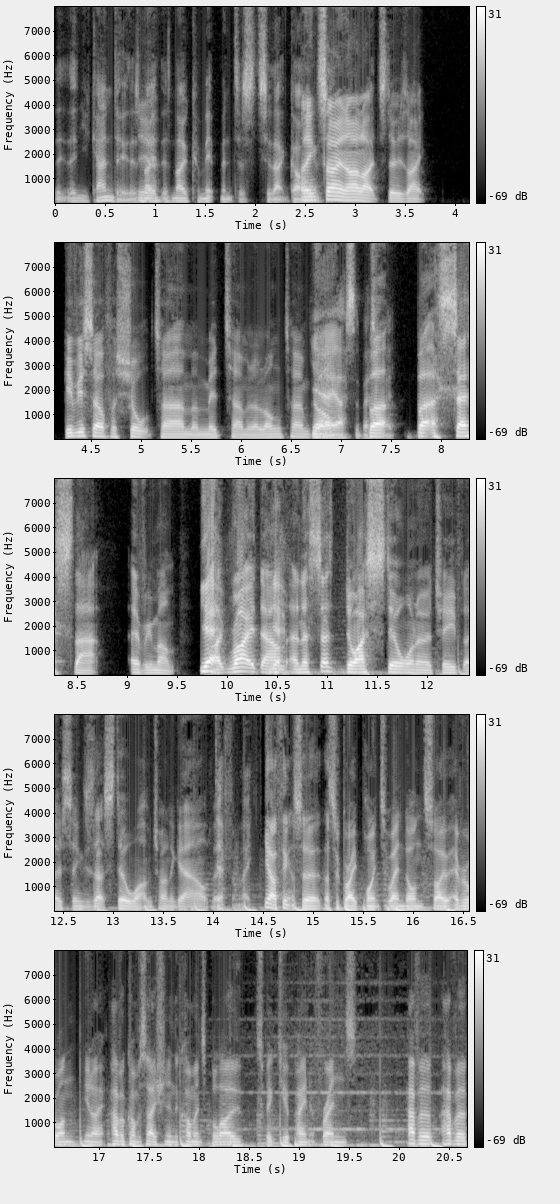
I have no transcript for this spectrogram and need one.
th- then you can do. There's no there's no commitment to to that goal. I think something I like to do is like give yourself a short term, a mid term, and a long term goal. yeah, that's the best. but way. but assess that every month. Yeah, Like write it down Yeah. and assess. Do I still want to achieve those things? Is that still what I'm trying to get out of it? definitely. yeah, I think that's a that's a great point to end on. So everyone, you know, have a conversation in the comments below. Speak to your painter friends. Have a have a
